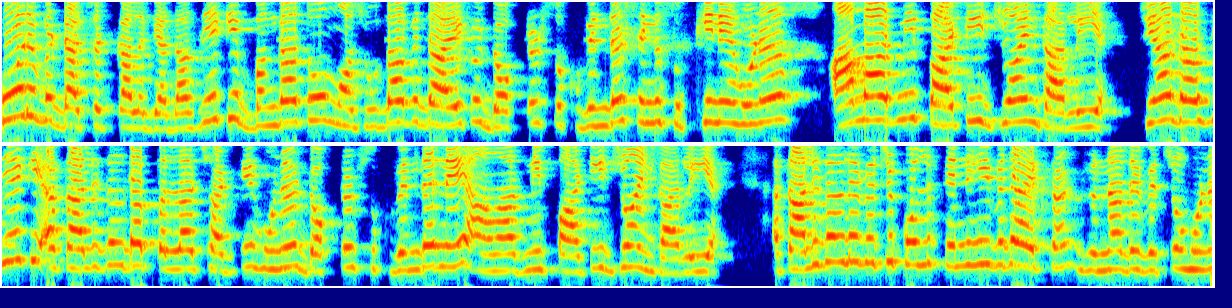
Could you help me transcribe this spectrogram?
ਹੋਰ ਵੱਡਾ ਝਟਕਾ ਲੱਗਿਆ। ਦੱਸਦੇ ਕਿ ਬੰਗਾ ਤੋਂ ਮੌਜੂਦਾ ਵਿਧਾਇਕ ਡਾਕਟਰ ਸੁਖਵਿੰਦਰ ਸਿੰਘ ਸੁੱਖੀ ਨੇ ਹੁਣ ਆਮ ਆਦਮੀ ਪਾਰਟੀ ਜੁਆਇਨ ਕਰ ਲਈ ਹੈ। ਜਿਹਾਂ ਦੱਸਦੇ ਕਿ ਅਕਾਲੀ ਦਲ ਦਾ ਪੱਲਾ ਛੱਡ ਕੇ ਹੁਣ ਡਾਕਟਰ ਸੁਖਵਿੰਦਰ ਨੇ ਆਮ ਆਦਮੀ ਪਾਰਟੀ ਜੁਆਇਨ ਕਰ ਲਈ ਹੈ। ਅਕਾਲੀ ਦਲ ਦੇ ਵਿੱਚ ਕੁੱਲ ਤਿੰਨ ਹੀ ਵਿਧਾਇਕ ਸਨ ਜਿਨ੍ਹਾਂ ਦੇ ਵਿੱਚੋਂ ਹੁਣ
